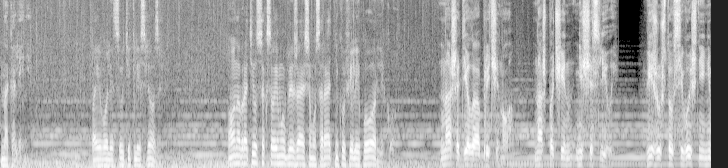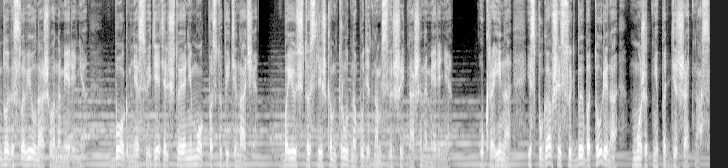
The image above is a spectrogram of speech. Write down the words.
на колени. По его лицу текли слезы. Он обратился к своему ближайшему соратнику Филиппу Орлику. «Наше дело обречено. Наш почин несчастливый. Вижу, что Всевышний не благословил нашего намерения. Бог мне свидетель, что я не мог поступить иначе. Боюсь, что слишком трудно будет нам свершить наши намерения. Украина, испугавшись судьбы Батурина, может не поддержать нас.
